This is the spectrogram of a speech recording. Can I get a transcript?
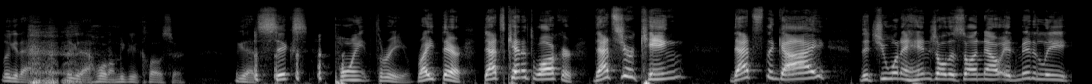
Look at that. Look at that. Hold on, let me get closer. Look at that. 6.3 right there. That's Kenneth Walker. That's your king. That's the guy that you want to hinge all this on. Now, admittedly,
